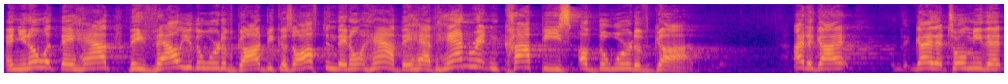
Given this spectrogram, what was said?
And you know what they have? They value the Word of God because often they don't have. They have handwritten copies of the Word of God. I had a guy guy that told me that,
